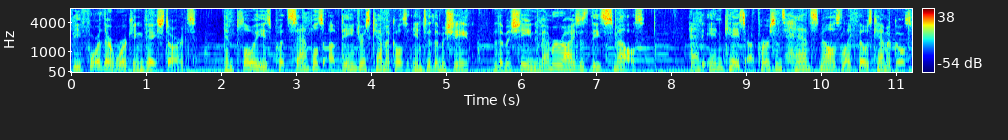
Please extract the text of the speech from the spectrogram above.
Before their working day starts, employees put samples of dangerous chemicals into the machine. The machine memorizes these smells, and in case a person's hand smells like those chemicals,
